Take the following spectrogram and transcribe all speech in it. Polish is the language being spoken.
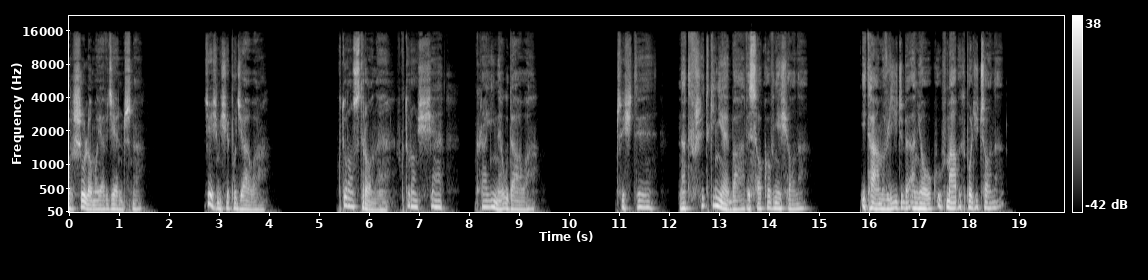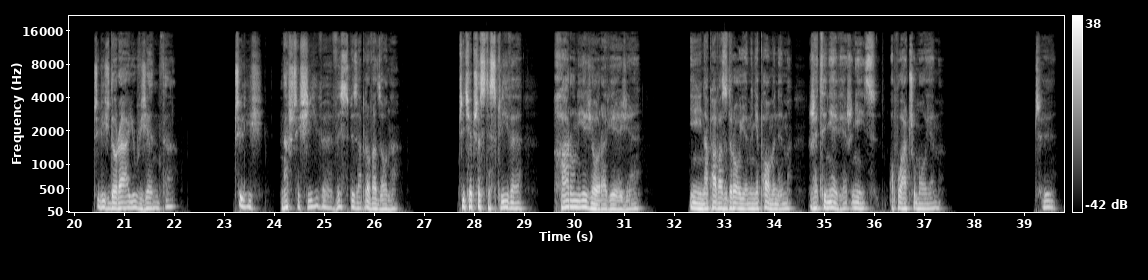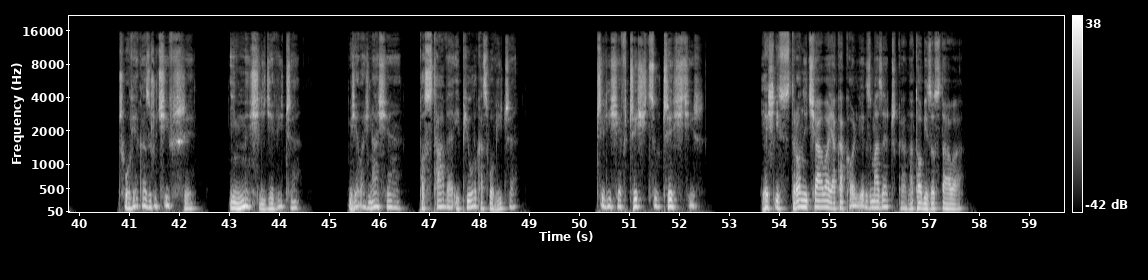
Urszulo moja wdzięczna, gdzieś mi się podziała? W którą stronę, w którąś się krainę udała? Czyś ty nad wszystkie nieba wysoko wniesiona i tam w liczbę aniołków małych policzona? Czyliś do raju wzięta? Czyliś na szczęśliwe wyspy zaprowadzona? Czy cię przez te Charon jeziora wiezie i napawa zdrojem niepomnym, że ty nie wiesz nic o płaczu mojem? Czy człowieka zrzuciwszy i myśli dziewicze, wzięłaś na się postawę i piórka słowicze? Czyli się w czyśćcu czyścisz? Jeśli z strony ciała jakakolwiek zmazeczka na tobie została,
